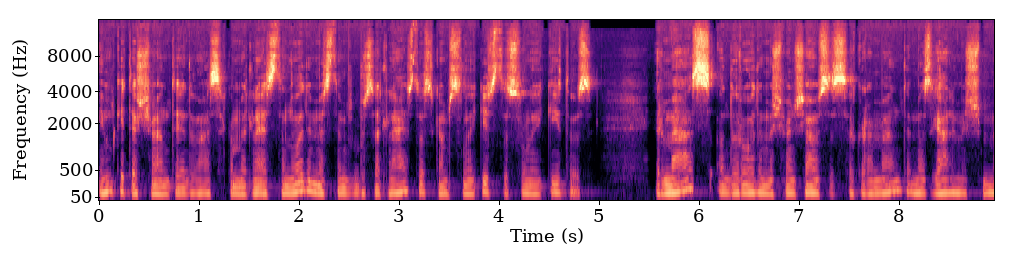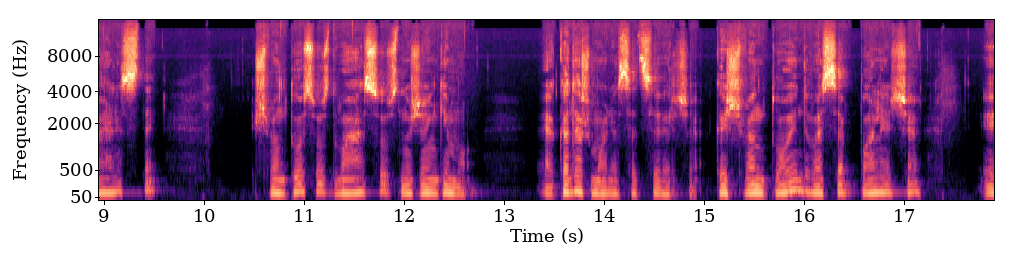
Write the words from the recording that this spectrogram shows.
Imkite šventąją dvasę, kam atleista nuodėmės, tiems bus atleistos, kam sulaikysite sulaikytos. Ir mes, adoruodami švenčiausią sakramentą, mes galime išmelsti šventosios dvasios nužengimo. E, kada žmonės atsiverčia? Kai šventoji dvasia paliečia e,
